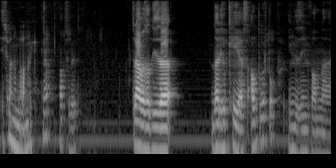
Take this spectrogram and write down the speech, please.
is wel een belangrijke. Ja, absoluut. Trouwens, dat is eh, daar is ook geen juist antwoord op, in de zin van, eh,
